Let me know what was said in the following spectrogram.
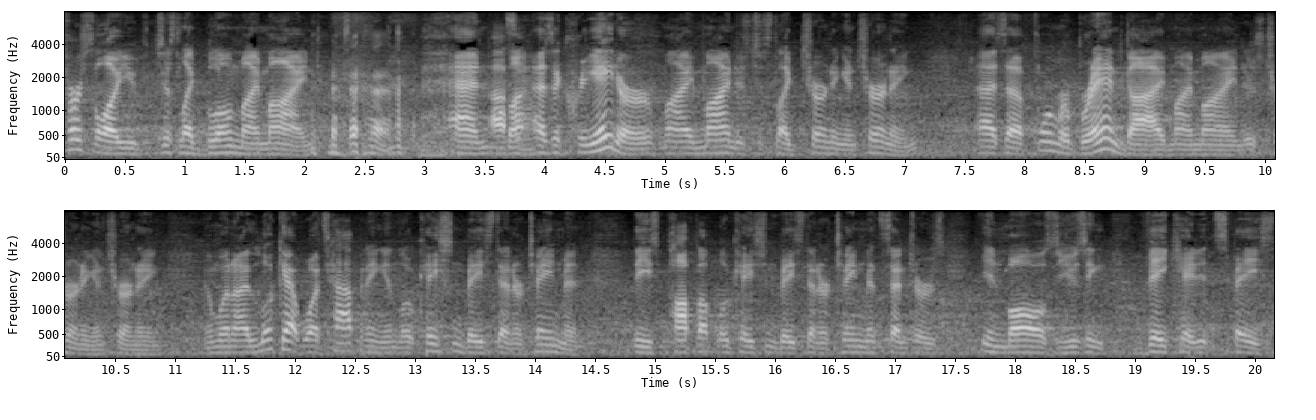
First of all, you've just like blown my mind. and my- as a creator, my mind is just like churning and churning. As a former brand guy, my mind is churning and churning. And when I look at what's happening in location based entertainment, these pop up location based entertainment centers in malls using vacated space,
